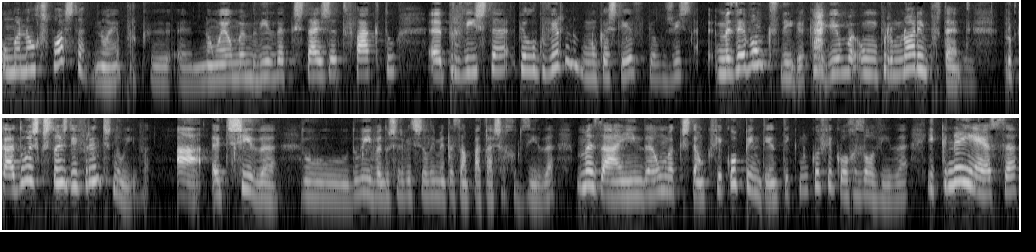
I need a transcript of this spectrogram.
uma não resposta, não é? Porque eh, não é uma medida que esteja de facto eh, prevista pelo governo, nunca esteve, pelos vistos. Mas é bom que se diga que há aqui um pormenor importante, porque há duas questões diferentes no IVA há a descida do, do, IVA dos serviços de alimentação para a taxa reduzida, mas há ainda uma questão que ficou pendente e que nunca ficou resolvida e que nem essa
